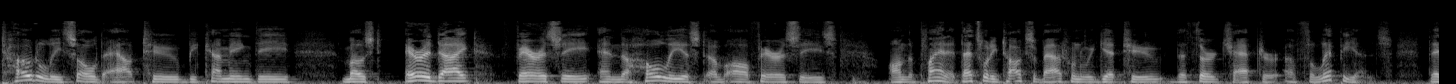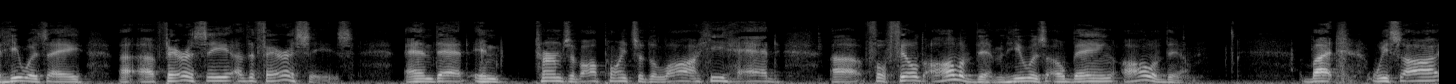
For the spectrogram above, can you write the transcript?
totally sold out to becoming the most erudite Pharisee and the holiest of all Pharisees on the planet. That's what he talks about when we get to the third chapter of Philippians. That he was a, a, Pharisee of the Pharisees, and that in terms of all points of the law, he had uh, fulfilled all of them, and he was obeying all of them. But we saw,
